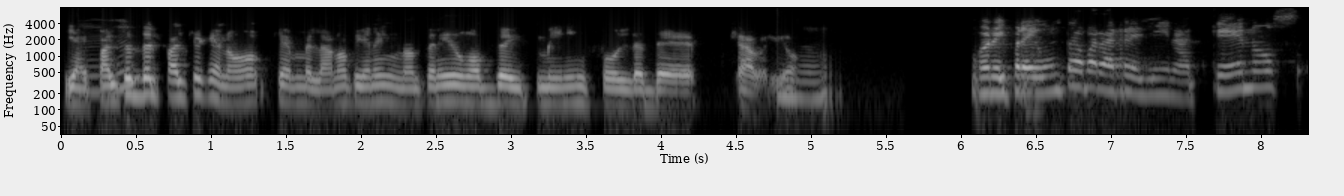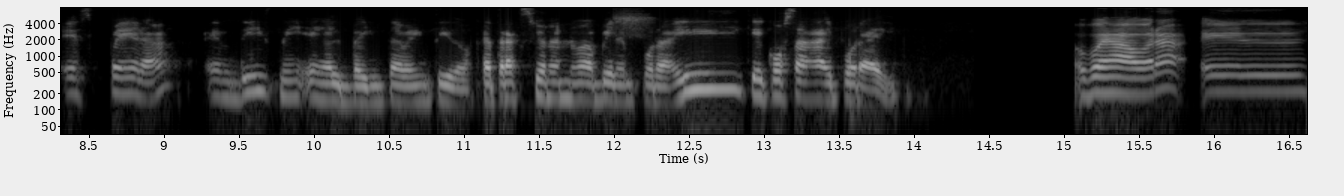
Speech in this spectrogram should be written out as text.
y hay Ujú. partes del parque que no, que en verdad no tienen, no han tenido un update meaningful desde que abrió. No. Bueno, y pregunta para Regina, ¿qué nos espera en Disney en el 2022? ¿Qué atracciones nuevas vienen por ahí? ¿Qué cosas hay por ahí? Pues ahora, el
